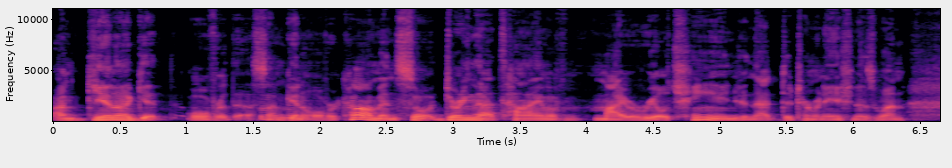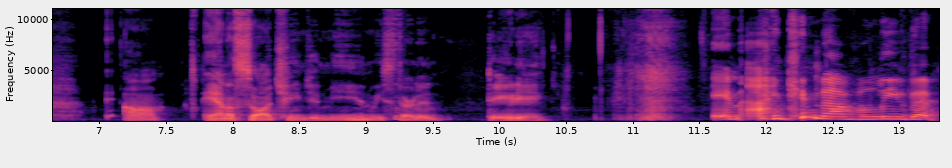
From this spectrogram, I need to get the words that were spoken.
I'm gonna get over this. I'm gonna overcome. And so during that time of my real change and that determination is when um, Anna saw a change in me and we started dating. And I cannot believe that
